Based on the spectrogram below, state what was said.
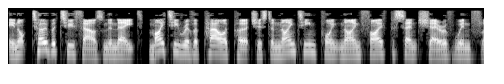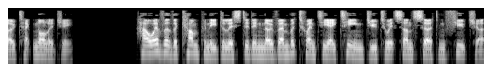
In October 2008, Mighty River Power purchased a 19.95% share of Windflow Technology. However, the company delisted in November 2018 due to its uncertain future.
